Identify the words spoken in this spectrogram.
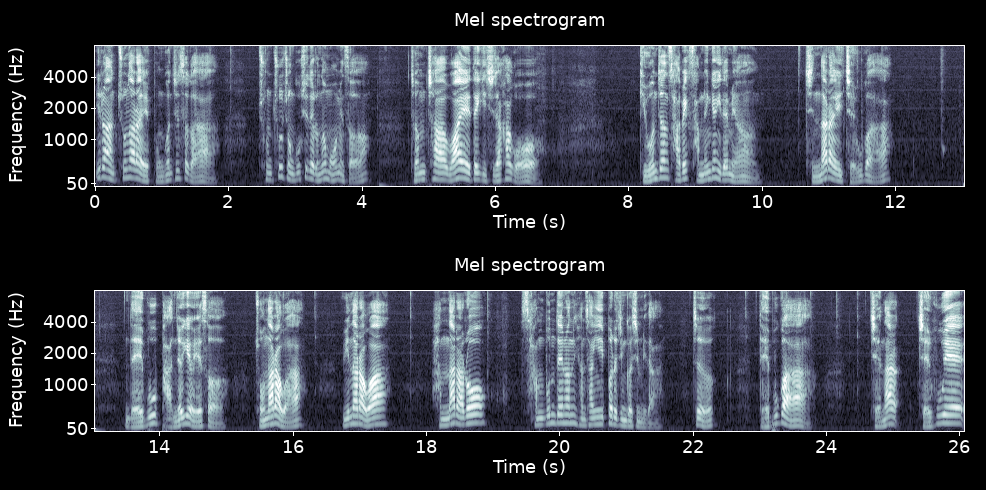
이러한 주나라의 봉건 질서가 춘추 전국시대로 넘어오면서 점차 와해되기 시작하고 기원전 403년경이 되면 진나라의 제후가 내부 반역에 의해서 조나라와 위나라와 한나라로 3분되는 현상이 벌어진 것입니다. 즉 대부가 제나, 제후의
